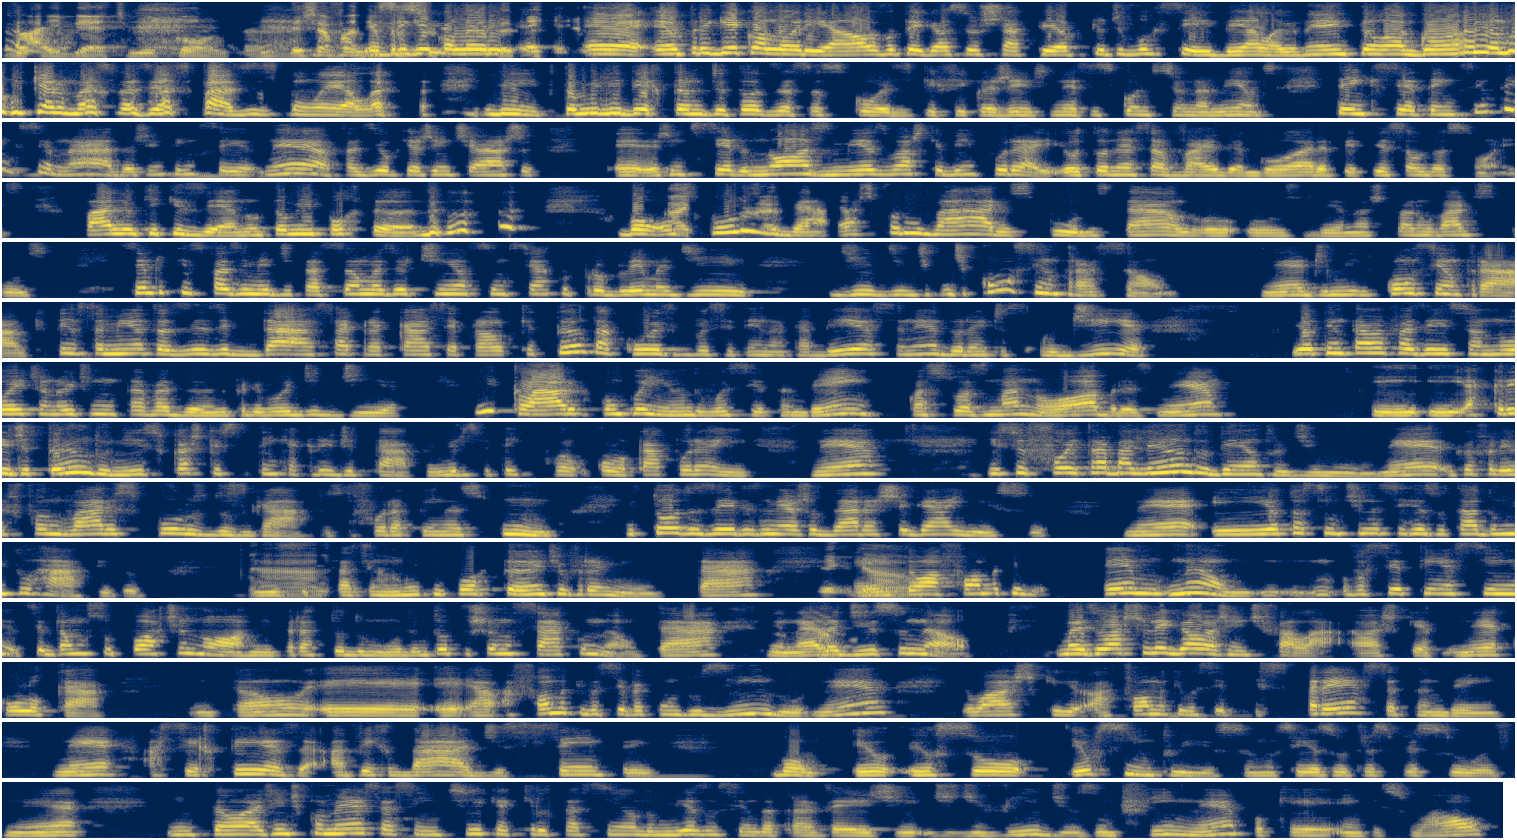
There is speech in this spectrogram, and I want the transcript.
Vai, Beth, me conta. Deixa a Vanessa eu briguei, com a Lore... é, eu briguei com a L'Oreal, vou pegar o seu chapéu, porque eu divorciei dela, né? Então agora eu não quero mais fazer as pazes com ela. Estou me libertando de todas essas coisas que fica a gente nesses condicionamentos. Tem que ser, tem que ser, não tem que ser nada, a gente tem que ser, né? Fazer o que a gente acha, é, a gente ser nós mesmos, acho que é bem por aí. Eu estou nessa vibe agora, PT Saudações. Fale o que quiser, não estou me importando. Bom, os Ai, pulos é. do gato, acho que foram vários pulos, tá, os Juliano? Acho que foram vários pulos. Sempre quis fazer meditação, mas eu tinha assim, um certo problema de, de, de, de concentração, né? De me concentrar. Que pensamento, às vezes, ele dá, sai para cá, sai para lá, porque é tanta coisa que você tem na cabeça, né, durante o dia. Eu tentava fazer isso à noite, à noite não estava dando, falei, vou de dia. E, claro, acompanhando você também, com as suas manobras, né? E, e, acreditando nisso, que eu acho que você tem que acreditar, primeiro você tem que colocar por aí, né? Isso foi trabalhando dentro de mim, né? Eu falei, foram vários pulos dos gatos, foram apenas um, e todos eles me ajudaram a chegar a isso, né? E eu estou sentindo esse resultado muito rápido. Isso está ah, sendo muito importante para mim, tá? Legal. Então a forma que é, não, você tem assim, você dá um suporte enorme para todo mundo. Não estou puxando saco, não, tá? Não é nada tá. disso, não mas eu acho legal a gente falar, eu acho que é né, colocar. Então, é, é, a forma que você vai conduzindo, né, eu acho que a forma que você expressa também, né, a certeza, a verdade, sempre. Bom, eu, eu sou, eu sinto isso, não sei as outras pessoas, né, então a gente começa a sentir que aquilo está sendo, mesmo sendo através de, de, de vídeos, enfim, né, porque é em pessoal,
